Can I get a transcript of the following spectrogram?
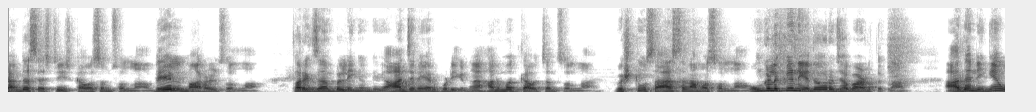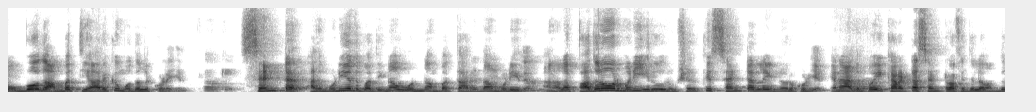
கந்த சஷ்டி கவசம் சொல்லலாம் வேல்மாறல் சொல்லலாம். ஃபார் எக்ஸாம்பிள் நீங்கள் இங்கே ஆஞ்சநேயர் பிடிக்குன்னா ஹனுமத் கவச்சம் சொல்லலாம் விஷ்ணு சஹஸ்ரநாமம் சொல்லலாம். உங்களுக்குன்னு ஏதோ ஒரு ஜபம் எடுத்துக்கலாம். அதை நீங்க ஒன்பது ஐம்பத்தி ஆறுக்கு முதல் குழையில் சென்டர் அது முடியாது பார்த்தீங்கன்னா ஒன்று ஐம்பத்தாறு தான் முடியுது. அதனால பதினோரு மணி இருபது நிமிஷத்துக்கு சென்டர்ல இன்னொரு குடியல். ஏன்னா அது போய் கரெக்டாக சென்டர் ஆஃப் இதில் வந்து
